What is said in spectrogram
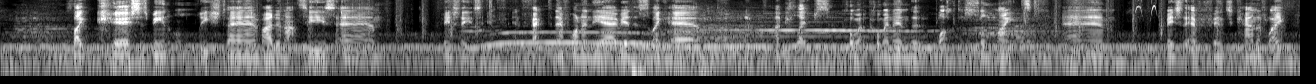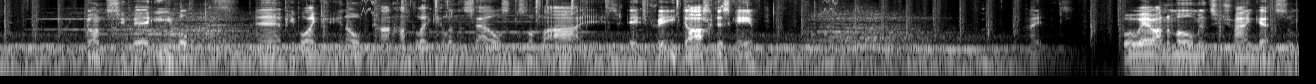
like curse is being unleashed um, by the Nazis. Um, basically, it's inf infecting everyone in the area. There's like um, eclipse coming coming in that block the sunlight. Um, basically, everything's kind of like, like gone super evil. Uh, people like you know can't handle like killing themselves and stuff like that. It's, it's pretty dark this game. Where we're at the moment to try and get some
